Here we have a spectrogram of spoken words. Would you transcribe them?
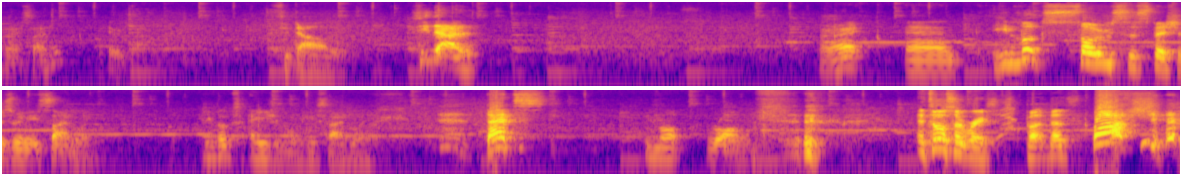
Can I cite it? There we go. Sidal. Sidal. Alright, and he looks so suspicious when he's sidling. He looks Asian when he's sidling. That's not wrong. It's also racist, but that's oh shit!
